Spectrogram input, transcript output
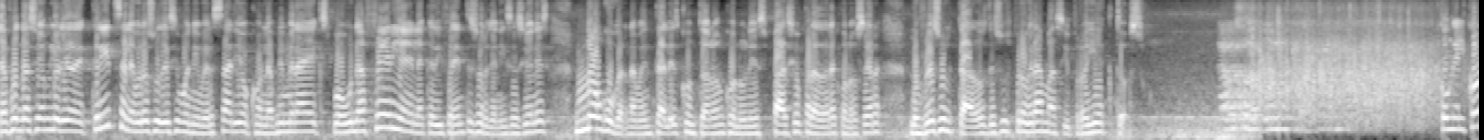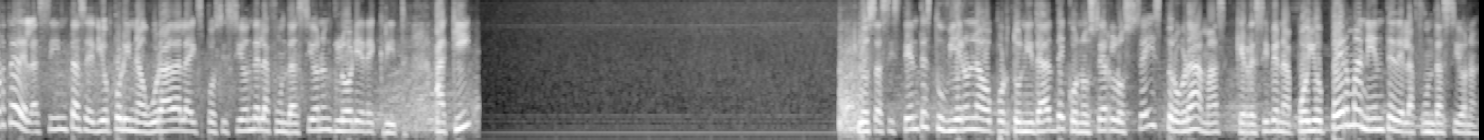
La Fundación Gloria de Crit celebró su décimo aniversario con la primera expo, una feria en la que diferentes organizaciones no gubernamentales contaron con un espacio para dar a conocer los resultados de sus programas y proyectos. Con el corte de la cinta se dio por inaugurada la exposición de la Fundación Gloria de Crit. Aquí Los asistentes tuvieron la oportunidad de conocer los seis programas que reciben apoyo permanente de la Fundación.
